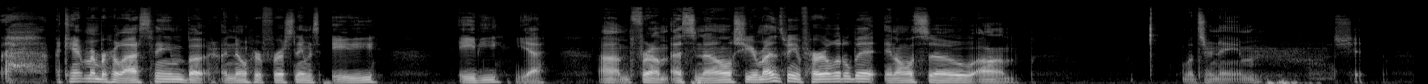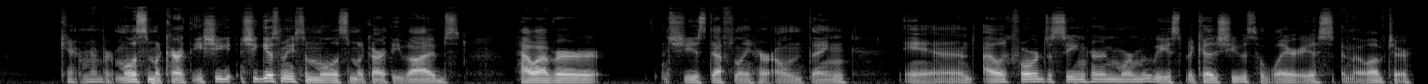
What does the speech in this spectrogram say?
I can't remember her last name, but I know her first name is Aidy. Aidy, yeah um, from SNL. She reminds me of her a little bit, and also, um, what's her name? Shit, can't remember. Melissa McCarthy. She she gives me some Melissa McCarthy vibes. However, she is definitely her own thing, and I look forward to seeing her in more movies because she was hilarious and I loved her.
